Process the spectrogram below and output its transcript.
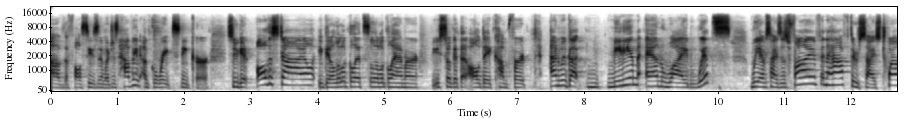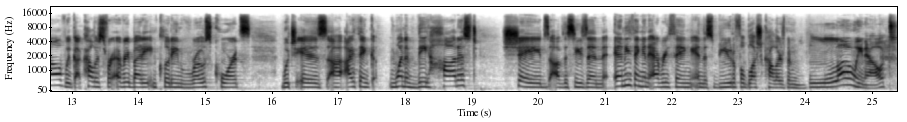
of the fall season, which is having a great sneaker. So you get all the style, you get a little glitz, a little glamour, but you still get that all day comfort. And we've got medium and wide widths. We have sizes five and a half through size 12. We've got colors for everybody, including rose quartz, which is, uh, I think, one of the hottest shades of the season. Anything and everything in this beautiful blush color has been blowing out.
